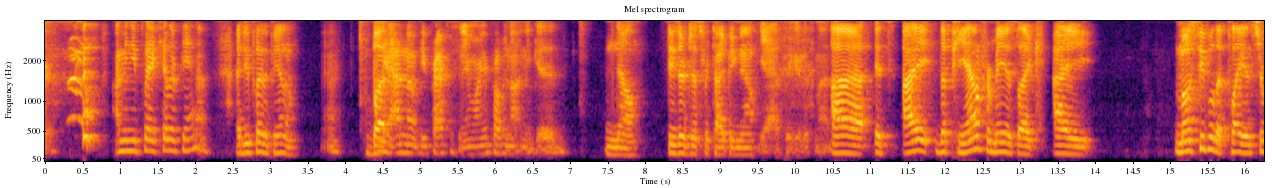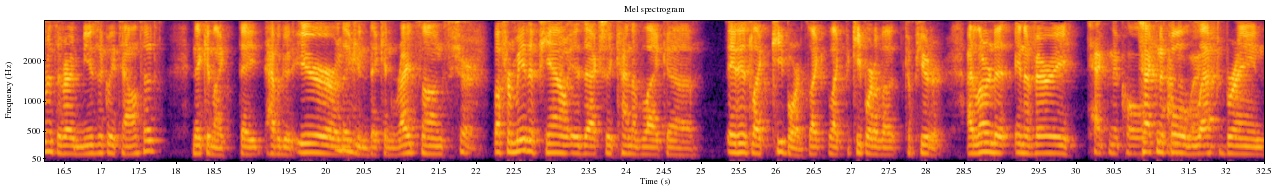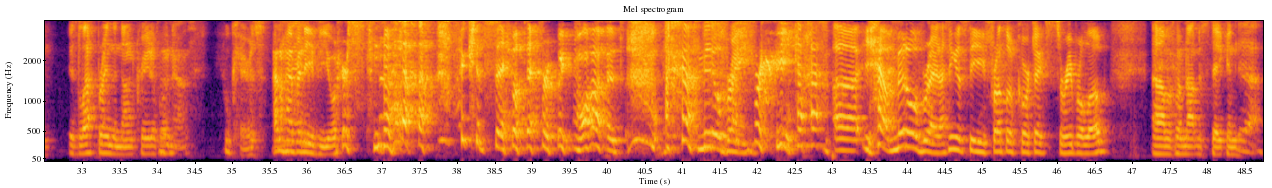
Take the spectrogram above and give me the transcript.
I mean, you play a killer piano. I do play the piano, Yeah. but I, mean, I don't know if you practice anymore. You're probably not any good. no, these are just for typing now. Yeah, I figured as much. Uh, it's I the piano for me is like I. Most people that play instruments are very musically talented. They can like they have a good ear, or they Mhm. can they can write songs. sure. But for me, the piano is actually kind of like uh, it is like keyboards, like like the keyboard of a computer. I learned it in a very Technical. technical kind of left brain. Is left brain the non-creative Who one? knows? Who cares? I don't have any viewers. I can say whatever we want. Middle brain. Freak. Uh, yeah, middle brain. I think it's the frontal cortex cerebral lobe, um, if I'm not mistaken. yeah.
